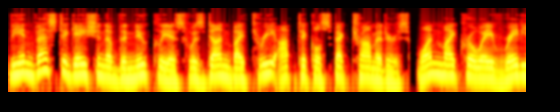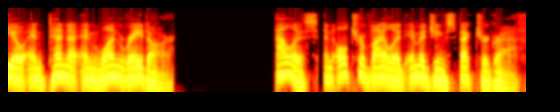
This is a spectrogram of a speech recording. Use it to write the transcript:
The investigation of the nucleus was done by three optical spectrometers, one microwave radio antenna and one radar. ALICE an ultraviolet imaging spectrograph.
